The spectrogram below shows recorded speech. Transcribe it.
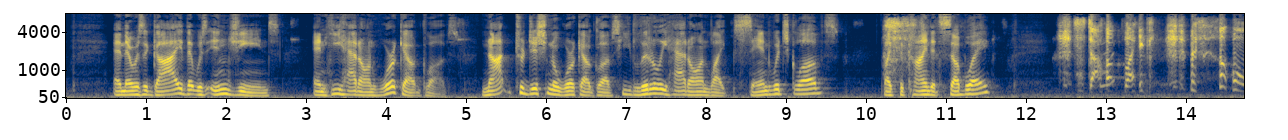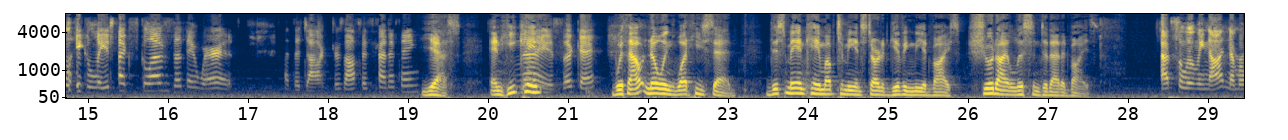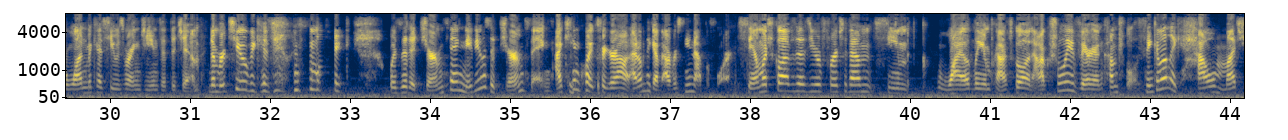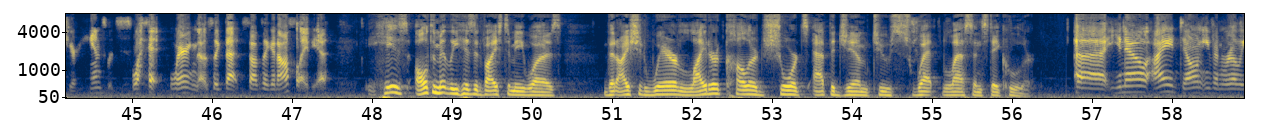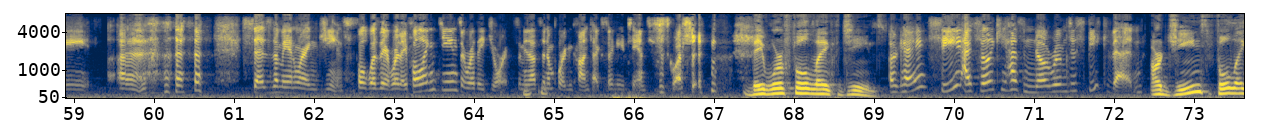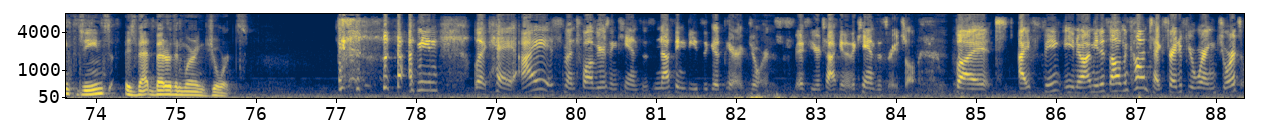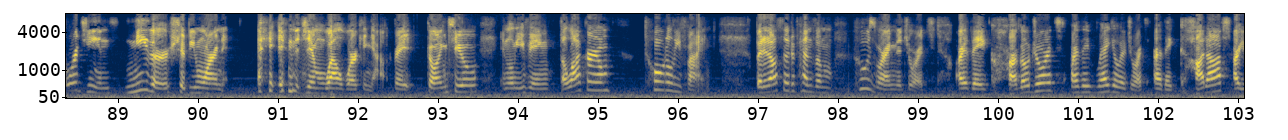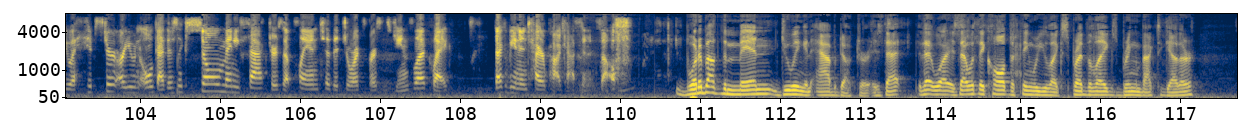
and there was a guy that was in jeans and he had on workout gloves. Not traditional workout gloves. He literally had on like sandwich gloves, like the kind at Subway. Stop, like like latex gloves that they wear at, at the doctor's office, kind of thing. Yes. And he came Nice. Okay. without knowing what he said. This man came up to me and started giving me advice. Should I listen to that advice? Absolutely not. Number one, because he was wearing jeans at the gym. Number two, because like, was it a germ thing? Maybe it was a germ thing. I can't quite figure out. I don't think I've ever seen that before. Sandwich gloves, as you refer to them, seem wildly impractical and actually very uncomfortable. Think about like how much your hands would sweat wearing those. Like that sounds like an awful idea. His ultimately his advice to me was that I should wear lighter colored shorts at the gym to sweat less and stay cooler. Uh, you know, I don't even really. Uh, says the man wearing jeans. Full, was there were they full length jeans or were they jorts? I mean, that's an important context. I need to answer this question. They were full length jeans. okay, see, I feel like he has no room to speak. Then Are jeans full length jeans? Is that better than wearing jorts? I mean, look, hey, I spent 12 years in Kansas. Nothing beats a good pair of jorts if you're talking to the Kansas Rachel. But I think, you know, I mean, it's all in the context, right? If you're wearing jorts or jeans, neither should be worn in the gym while working out, right? Going to and leaving the locker room, totally fine. But it also depends on who's wearing the jorts. Are they cargo jorts? Are they regular jorts? Are they cutoffs? Are you a hipster? Are you an old guy? There's like so many factors that play into the jorts versus jeans look. Like that could be an entire podcast in itself. What about the men doing an abductor? Is that is that what is that what they call it? The thing where you like spread the legs, bring them back together?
